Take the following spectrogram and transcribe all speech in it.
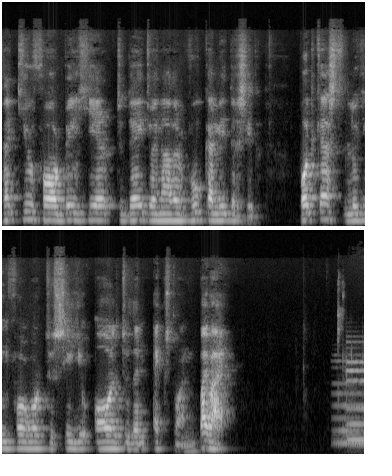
Thank you for being here today to another VUCA Leadership podcast. Looking forward to see you all to the next one. Bye bye.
